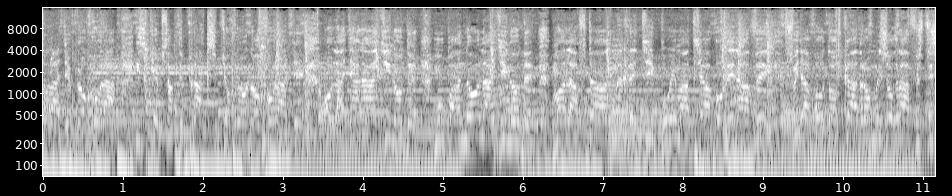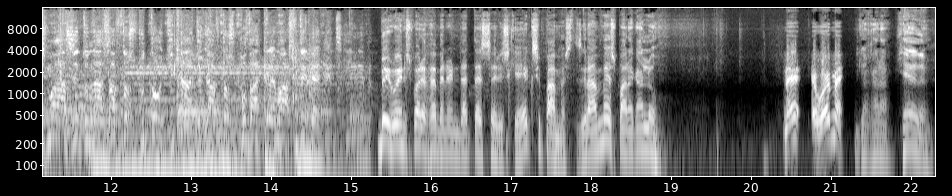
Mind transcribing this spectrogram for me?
τώρα και προχώρα. Η σκέψη απ' την πράξη πιο χρονοβόρα Και όλα για να γίνονται, μου πάνε όλα γίνονται. Μ' όλα αυτά μέχρι εκεί που η ματιά μπορεί να δει. Φίλια από το κάδρο μη ζωγράφιστης μαζί του Να είσαι αυτός που το κοιτά και όχι αυτός που θα κρεμαστεί. Ναι. Big Wins Sport FM 94 και 6. Πάμε στις γραμμές, παρακαλώ. Ναι, εγώ είμαι. Για χαρά. Χαίρετε.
